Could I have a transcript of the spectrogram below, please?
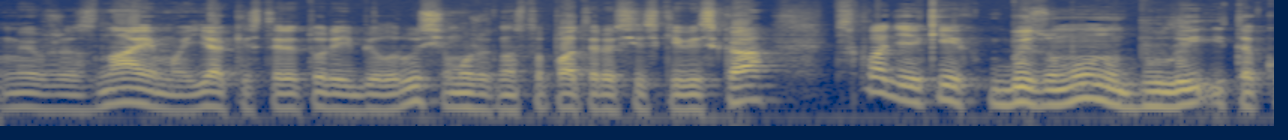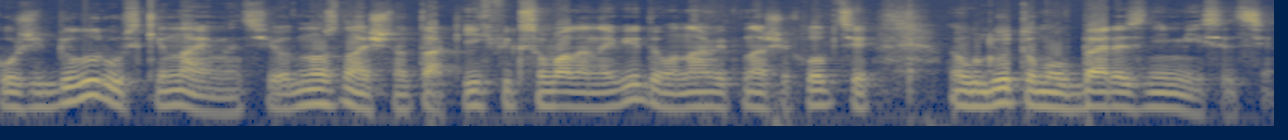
ми вже знаємо, як із території Білорусі можуть наступати російські війська, в складі яких безумовно були і також і білоруські найманці. Однозначно так, їх фіксували на відео навіть наші хлопці у лютому, в березні місяці.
